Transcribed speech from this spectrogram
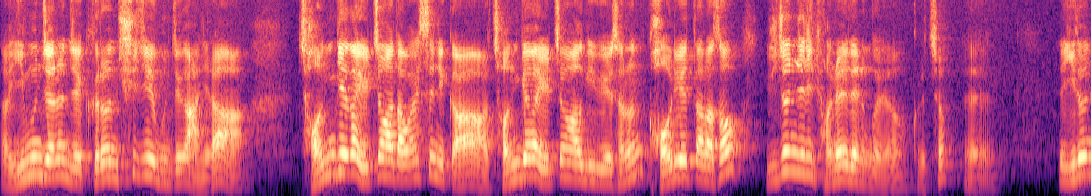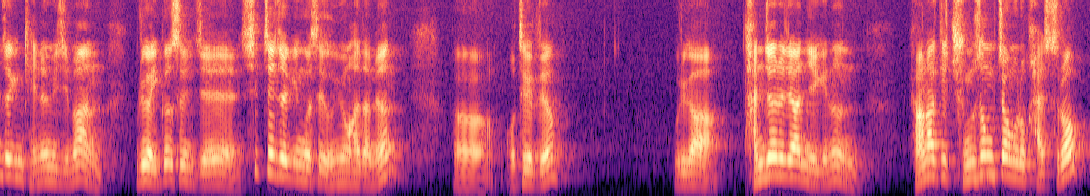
어, 이 문제는 이제 그런 취지의 문제가 아니라 전개가 일정하다고 했으니까 전개가 일정하기 위해서는 거리에 따라서 유전율이 변해야 되는 거예요. 그렇죠? 예. 이론적인 개념이지만 우리가 이것을 이제 실제적인 것에 응용하다면 어, 어떻게 돼요? 우리가 단전에 대한 얘기는 변화기 중성점으로 갈수록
